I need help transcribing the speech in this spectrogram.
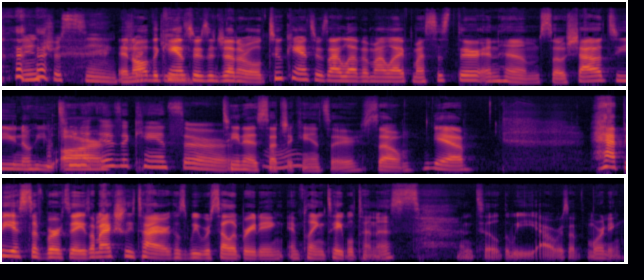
Interesting. and all the cancers in general. Two cancers I love in my life, my sister and him. So shout out to you, you know who you are. Tina is a cancer. Tina is such a cancer. So, yeah. Happiest of birthdays. I'm actually tired because we were celebrating and playing table tennis until the wee hours of the morning.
